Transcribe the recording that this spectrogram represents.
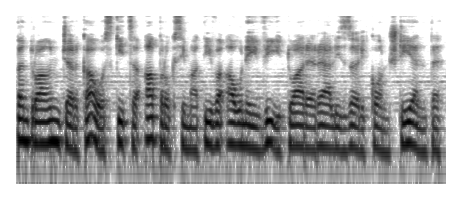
pentru a încerca o schiță aproximativă a unei viitoare realizări conștiente.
